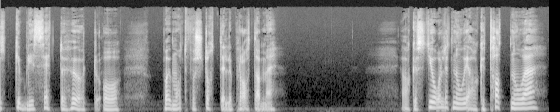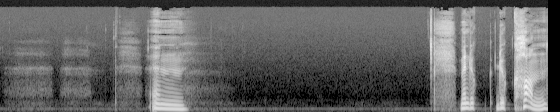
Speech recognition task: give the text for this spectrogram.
ikke bli sett og hørt og på en måte forstått eller prata med. Jeg har ikke stjålet noe, jeg har ikke tatt noe. En Men du, du kan,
